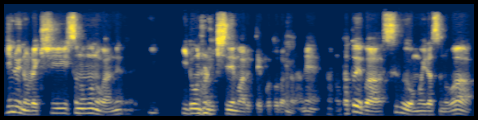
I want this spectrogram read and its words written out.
人類の歴史そのものがね、い移動の歴史でもあるっていうことだからね、あの例えばすぐ思い出すのは、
